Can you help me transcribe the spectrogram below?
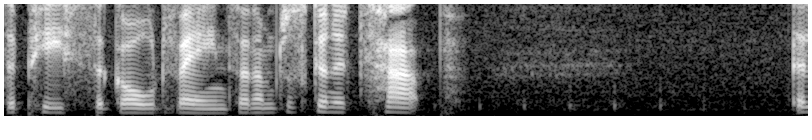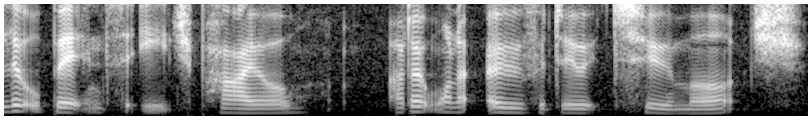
the piece the gold veins. And I'm just going to tap a little bit into each pile. I don't want to overdo it too much.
